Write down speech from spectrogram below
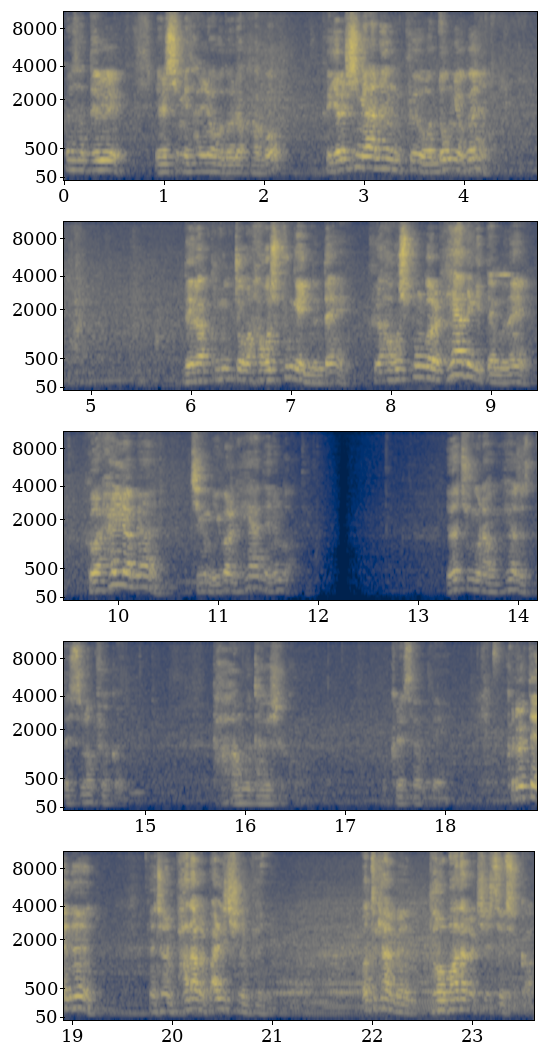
그래서 늘 열심히 살려고 노력하고 그 열심히 하는 그 원동력은 내가 궁극적으로 하고 싶은 게 있는데 그 하고 싶은 걸 해야 되기 때문에 그걸 하려면 지금 이걸 해야 되는 것 같아요. 여자친구랑 헤어졌을 때 슬럼프였거든요. 다 아무것도 하기 싫고 그랬었는데 그럴 때는 그냥 저는 바닥을 빨리 치는 편이에요. 어떻게 하면 더 바닥을 칠 수 있을까?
